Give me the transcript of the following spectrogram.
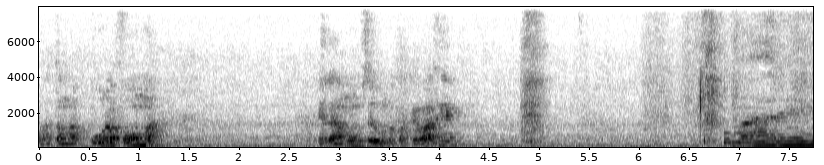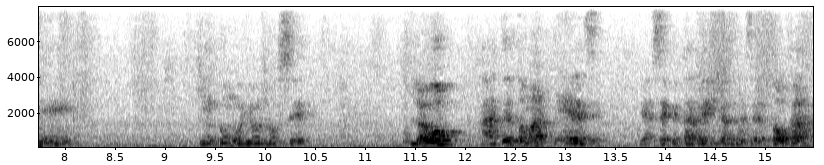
vas a tomar pura foma. Le damos un segundo para que baje. ¡Tu madre! ¿Quién como yo? No sé. Luego, antes de tomar, espérense. Ya sé que está rica, se les antoja.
